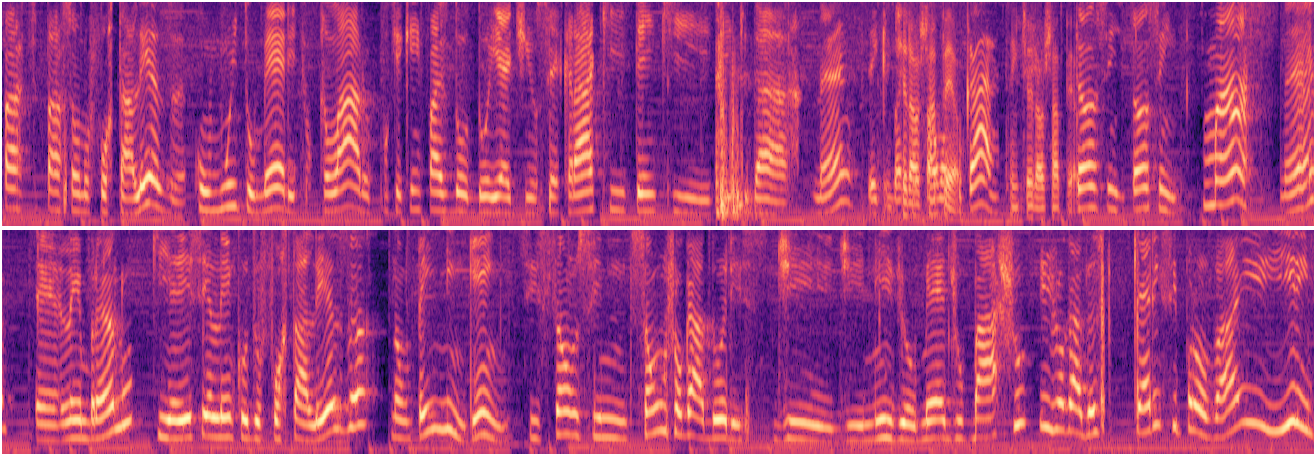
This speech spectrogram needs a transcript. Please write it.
participação no Fortaleza com muito mérito, claro, porque quem faz Dodô e Edinho ser craque tem que, tem que dar, né? Tem que, tem que tirar o chapéu. Cara. Tem que tirar o chapéu. Então assim, então assim, mas, né? É, lembrando que esse elenco do Fortaleza não tem ninguém. Se são, se são jogadores de, de nível médio-baixo e jogadores que querem se provar e irem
